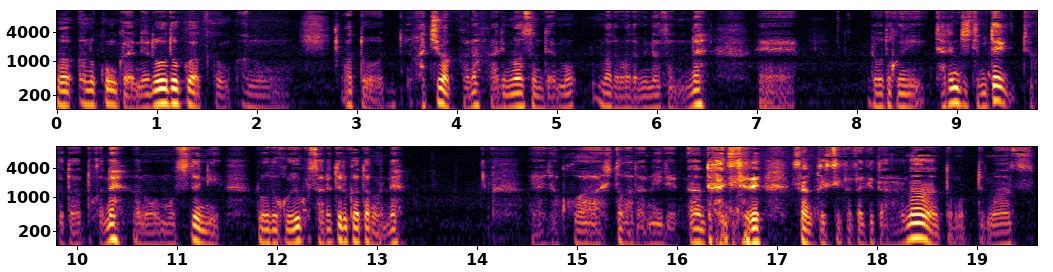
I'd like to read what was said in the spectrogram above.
まあ、あの今回ね朗読枠あのあと8枠かなありますんでもまだまだ皆さんのね、えー朗読にチャレンジしてみたいという方とかねあのもうすでに朗読をよくされてる方がね、えー、じゃあここは一肌脱いでなんて感じでね 参加していただけたらなと思ってます。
